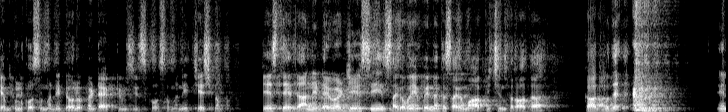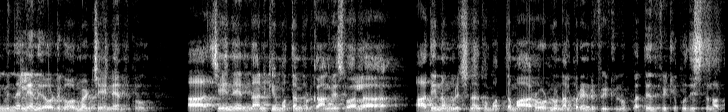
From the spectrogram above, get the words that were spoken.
టెంపుల్ కోసమని డెవలప్మెంట్ యాక్టివిటీస్ కోసమని చేసినాం. చేస్తే దాన్ని డైవర్ట్ చేసి సగం అయిపోయినాక సగం ఆపించిన తర్వాత కాకపోతే ఎనిమిది నెలలు కాబట్టి గవర్నమెంట్ చేయలేందుకు చేంజ్ అయిన దానికి మొత్తం ఇప్పుడు కాంగ్రెస్ వాళ్ళ ఆధీనంలో వచ్చినందుకు మొత్తం ఆ రోడ్ను నలభై రెండు ఫీట్లను పద్దెనిమిది ఫీట్లు కుదిస్తున్నారు.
